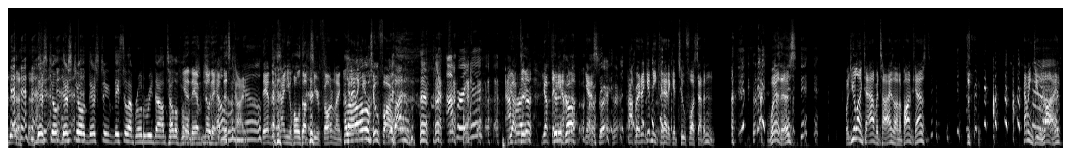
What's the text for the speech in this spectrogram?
They're still, they're still, they're still, they still have rotary dial telephones. yeah, they have no. shit. They have this Oh, kind. no. They have the kind you hold up to your phone, like Hello? Connecticut two four one. Operator? You have to, you have to Can you amp it call- up. Yes, operator, give me Connecticut two four seven. Werther's. Would you like to advertise on a podcast? Coming to you live.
